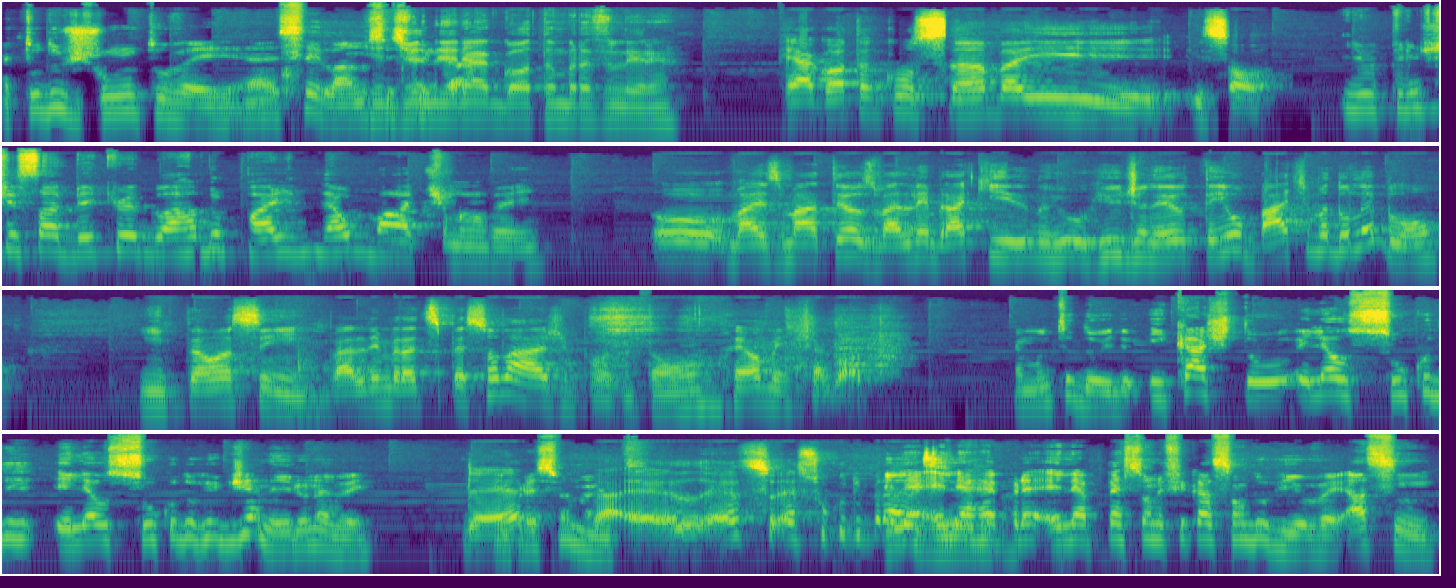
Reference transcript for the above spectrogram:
É tudo junto, velho. É, sei lá, não Rio sei de Janeiro é explicar. a Gotham brasileira. É a Gotham com samba e, e sol. E o triste é saber que o Eduardo Paz é o Batman, velho. Ô, mas, Matheus, vale lembrar que no Rio- Rio de Janeiro tem o Batman do Leblon. Então, assim, vale lembrar desse personagem, pô. Então, realmente é Gotham. É muito doido. E Castor, ele é o suco, de, ele é o suco do Rio de Janeiro, né, velho? É, Impressionante. É, é, é suco de Ele Brasil. é, ele, é a repre- ele é a personificação do Rio, velho. Assim,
